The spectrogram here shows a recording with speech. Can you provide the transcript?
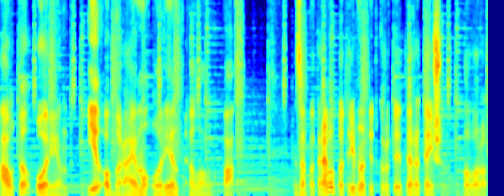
Auto Orient і обираємо Orient Along Path. За потреби потрібно підкрутити Rotation поворот.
